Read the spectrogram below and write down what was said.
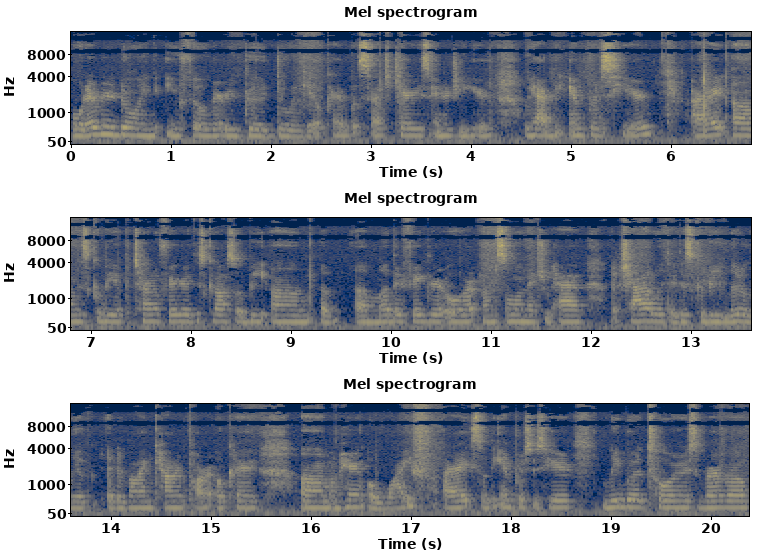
or whatever you're doing, you feel very good doing it, okay? But Sagittarius energy here, we have the Empress here, all right? Um, this could be a paternal figure. This could also be um, a, a mother figure or um, someone that you have a child with, or this could be literally a, a divine counterpart, okay? Um, I'm hearing a wife, all right? So the Empress is here, Libra, Taurus, Virgo,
